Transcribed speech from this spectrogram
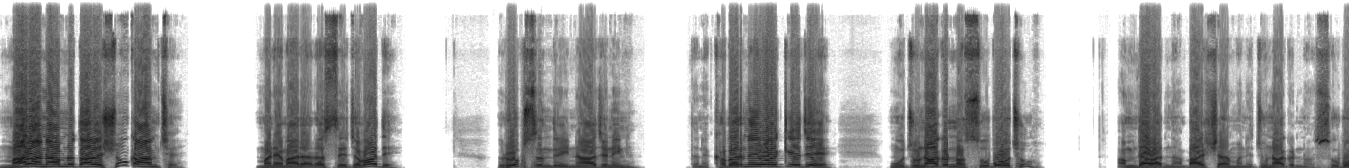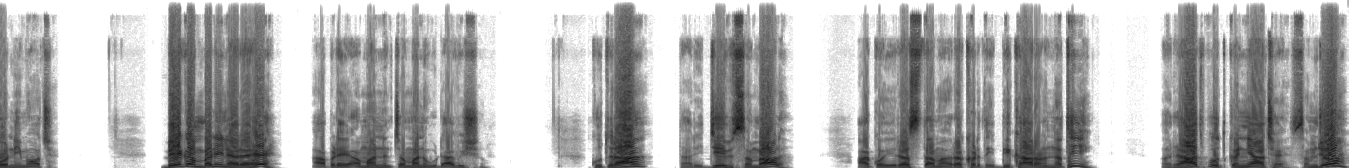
મારા નામનું તારે શું કામ છે? મને મારા રસ્તે જવા દે. રૂપસુંદરી નાજનીન, તને ખબર નહીં હોય કે જે હું જુનાગઢનો સૂબો છું. અમદાવાદના બાદશાહ મને જુનાગઢનો સૂબો નીમો છે. બેગમ બનીને રહે, આપણે અમન ચમન ઉડાવીશું. કૂતરા, તારી જીભ સંભાળ. આ કોઈ રસ્તામાં રખડતી ભિખારણ નથી. રાજપૂત કન્યા છે, સમજો?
